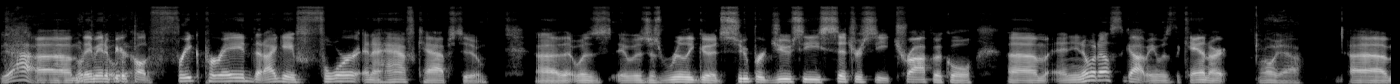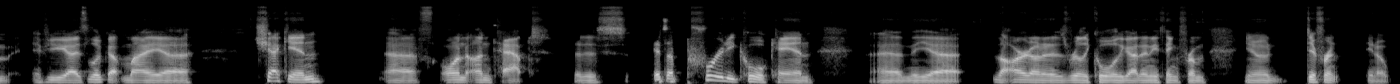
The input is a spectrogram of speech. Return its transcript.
Yeah. Um, they made a beer called Freak Parade that I gave four and a half caps to. Uh, that was it was just really good, super juicy, citrusy, tropical. Um, and you know what else got me was the can art. Oh, yeah. Um, if you guys look up my uh, check-in uh, on Untappd, that is it's a pretty cool can, and the uh, the art on it is really cool. They got anything from you know different you know,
